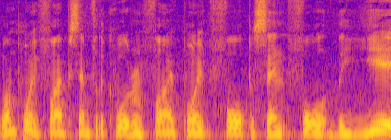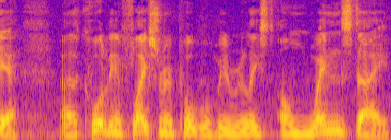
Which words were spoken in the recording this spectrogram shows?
1.5% for the quarter and 5.4% for the year. Uh, the quarterly inflation report will be released on Wednesday.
